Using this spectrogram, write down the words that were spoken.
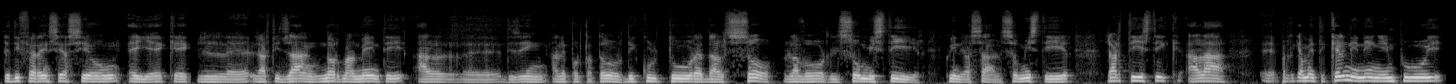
la differenziazione è che l'artigiano normalmente al, eh, alle portatori di cultura dal suo lavoro, il suo mestiere, quindi al il suo mestiere, l'artistico ha eh, praticamente quel ninin in cui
